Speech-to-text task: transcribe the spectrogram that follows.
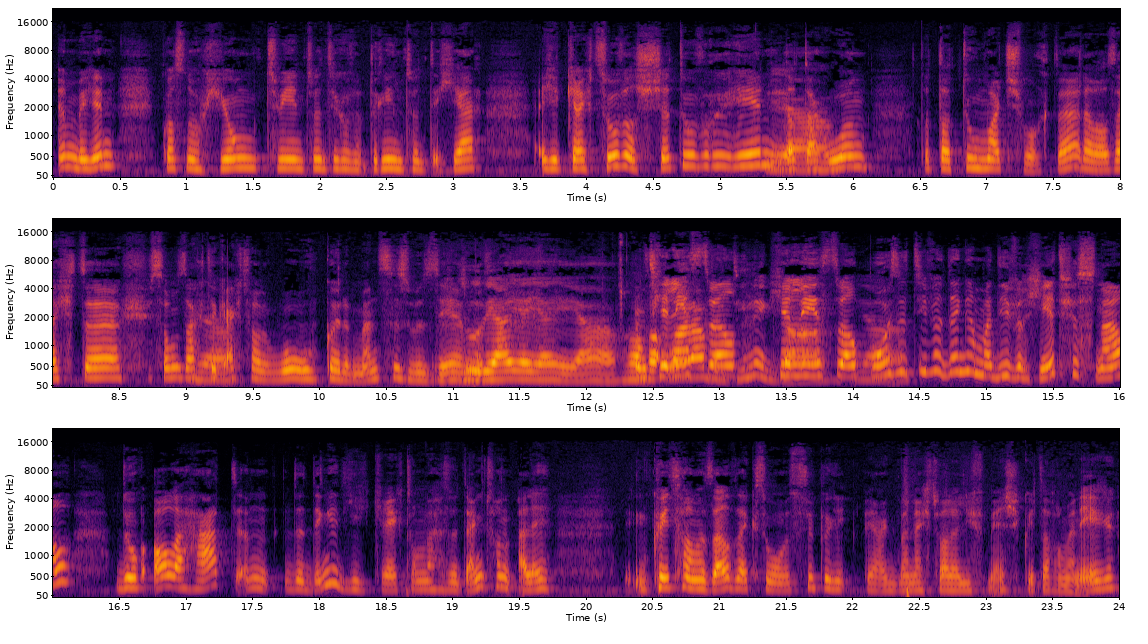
in het begin... Ik was nog jong, 22 of 23 jaar. En je krijgt zoveel shit over je heen, dat dat gewoon... Dat dat too much wordt. Hè. Dat was echt... eh, soms dacht Ja. ik echt van, wow, hoe kunnen mensen zo zijn? Zo, ja, ja, ja, ja, ja. Wa- Want je leest wel, je dat? leest wel Ja. positieve dingen, maar die vergeet je snel door alle haat en de dingen die je krijgt. Omdat je zo denkt van, allee, ik weet van mezelf dat ik zo super... Ja, ik ben echt wel een lief meisje, ik weet dat van mijn eigen.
